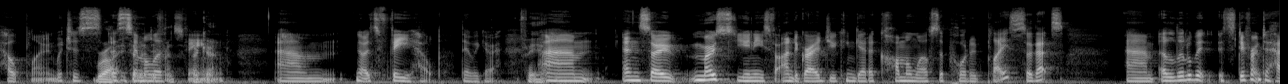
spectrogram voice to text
help loan, which is Right, a similar thing. Okay. Um, no, it's fee help. There we go. Fee help. Um, and so most unis for undergrad, you can get a Commonwealth supported place. So that's um, a little bit. It's different to He-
